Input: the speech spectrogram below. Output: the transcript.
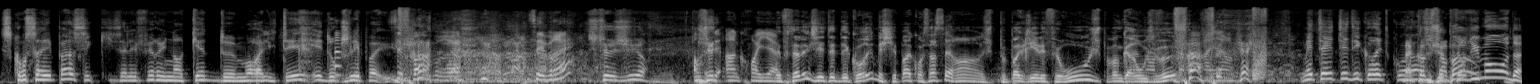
Ce qu'on savait pas, c'est qu'ils allaient faire une enquête de moralité, et donc je l'ai pas eu. C'est pas vrai. C'est vrai? Je te jure. Oh, C'est Mais incroyable. vous savez que j'ai été décoré, mais je sais pas à quoi ça sert. Hein. Je peux pas griller les feux rouges, je peux pas me garer où je veux. Ah, rien. Mais t'as été décoré de quoi Bah, Comme champion pas. du monde.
